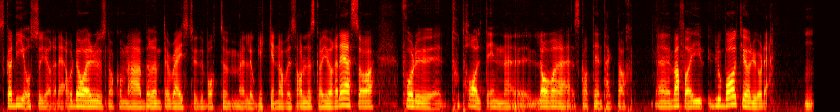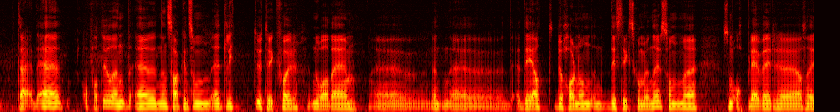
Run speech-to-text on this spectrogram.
skal de også gjøre det? Og da er det jo snakk om den berømte race to the bottom-logikken. Hvis alle skal gjøre det, så får du eh, totalt inn eh, lavere skatteinntekter. Eh, I hvert fall globalt gjør du jo det. Det, er- det, jeg oppfatter jo den, eh, den saken som et litt uttrykk for noe av det eh, den, eh, Det at du har noen distriktskommuner som, som opplever altså,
